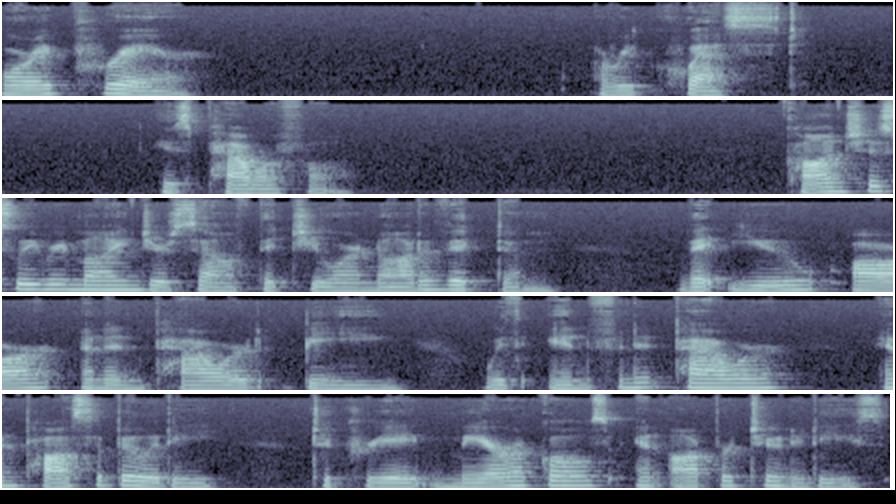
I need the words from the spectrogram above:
or a prayer, a request is powerful. Consciously remind yourself that you are not a victim, that you are an empowered being with infinite power and possibility to create miracles and opportunities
